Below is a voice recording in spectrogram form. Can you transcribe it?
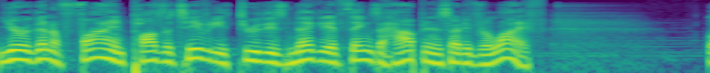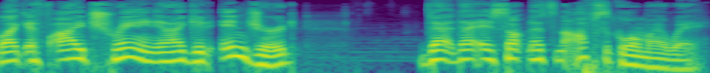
you're gonna find positivity through these negative things that happen inside of your life. Like if I train and I get injured, that that is something that's an obstacle in my way.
